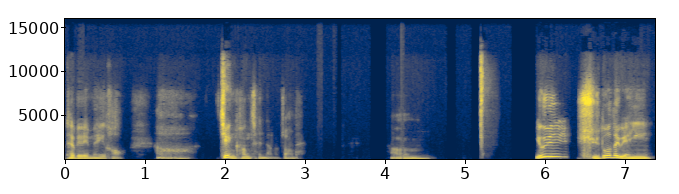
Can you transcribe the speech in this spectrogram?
特别美好啊、健康成长的状态。嗯，由于许多的原因，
